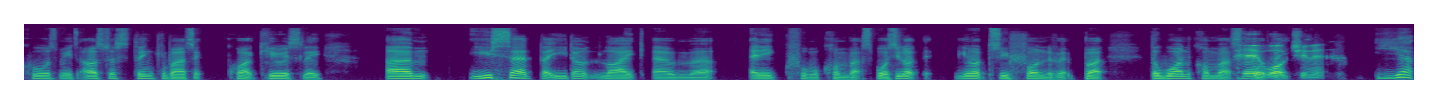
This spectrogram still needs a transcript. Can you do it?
caused me to, I was just thinking about it quite curiously. Um, you said that you don't like um uh, any form of combat sports. You're not you're not too fond of it, but the one combat sport that, watching it. yeah,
